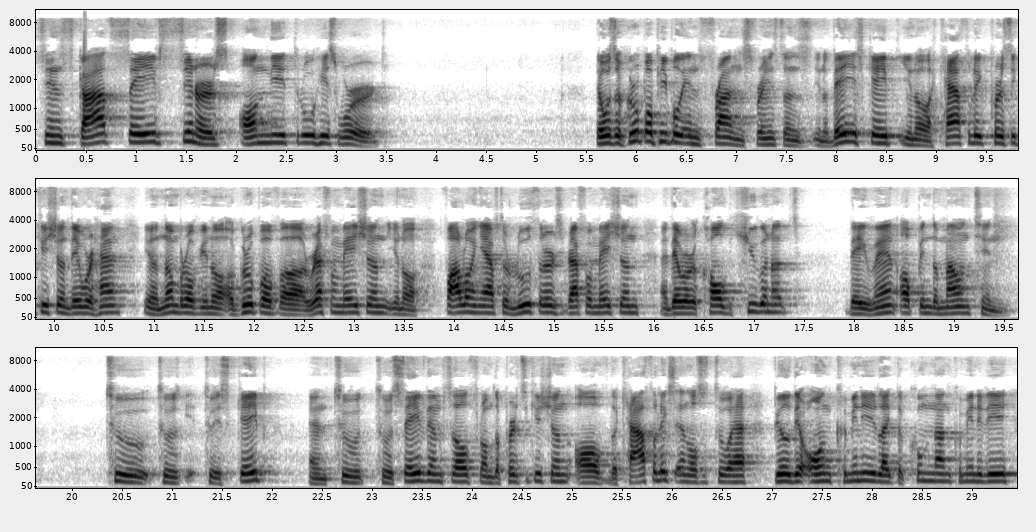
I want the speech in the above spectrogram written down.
since God saves sinners only through His Word. There was a group of people in France, for instance, you know, they escaped, you know, Catholic persecution. They were, hand, you know, a number of, you know, a group of uh, Reformation, you know, following after Luther's Reformation, and they were called Huguenots. They went up in the mountain to, to, to escape and to, to save themselves from the persecution of the Catholics and also to have, build their own community like the Qumran community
